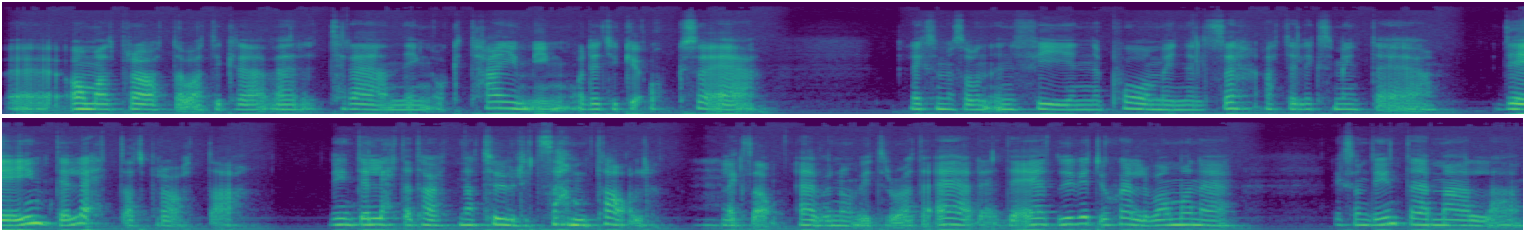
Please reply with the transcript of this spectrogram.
eh, om att prata och att det kräver träning och timing. Och det tycker jag också är liksom en sån en fin påminnelse att det liksom inte är det är inte lätt att prata. Det är inte lätt att ha ett naturligt samtal liksom, även om vi tror att det är det, det är, du vet ju själva om man är liksom, det är inte med alla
